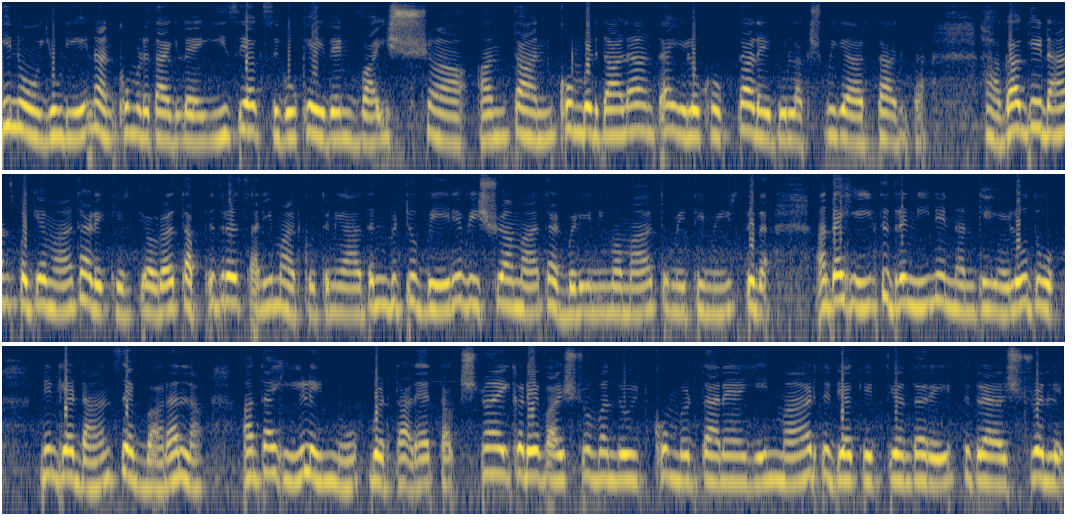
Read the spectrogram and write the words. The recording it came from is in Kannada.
ಏನು ಇವಳು ಏನು ಅನ್ಕೊಂಬಿಡ್ದಾಗಿಲ್ಲ ಈಸಿಯಾಗಿ ಸಿಗೋಕೆ ಇದೇನು ವೈಶ್ಯ ಅಂತ ಅನ್ಕೊಂಬಿಡ್ದಾಳ ಅಂತ ಹೇಳೋಕೆ ಹೋಗ್ತಾಳೆ. ಇದು ಲಕ್ಷ್ಮಿಗೆ ಅರ್ಥ ಆಗುತ್ತೆ. ಹಾಗಾಗಿ ಡ್ಯಾನ್ಸ್ ಬಗ್ಗೆ ಮಾತಾಡಿ ಕೀರ್ತಿ ಅವರ. ತಪ್ಪಿದ್ರೆ ಸರಿ ಮಾಡ್ಕೋತೀನಿ. ಅದನ್ನು ಬಿಟ್ಟು ಬೇರೆ ವಿಷಯ ಮಾತಾಡಬೇಡಿ. ನಿಮ್ಮ ಮಾತು ಮಿತಿ ಮೀರ್ತಿದೆ ಅಂತ ಹೇಳ್ತಿದ್ರೆ ನೀನೇ ನನಗೆ ಹೇಳೋದು, ನಿನಗೆ ಡ್ಯಾನ್ಸೇ ಬರಲ್ಲ ಅಂತ ಹೇಳಿ ನೂಕ್ಬಿಡ್ತಾಳೆ ತಕ್ಷಣ ಈ ಕಡೆ ವೈಷ್ಣು ಬಂದು ಇಟ್ಕೊಂಡ್ಬಿಡ್ತಾನೆ. ಏನು ಮಾಡ್ತಿದ್ಯಾ ಕೀರ್ತಿ ಅಂತ ರೇಗ್ತಿದ್ರೆ ಅಷ್ಟರಲ್ಲಿ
